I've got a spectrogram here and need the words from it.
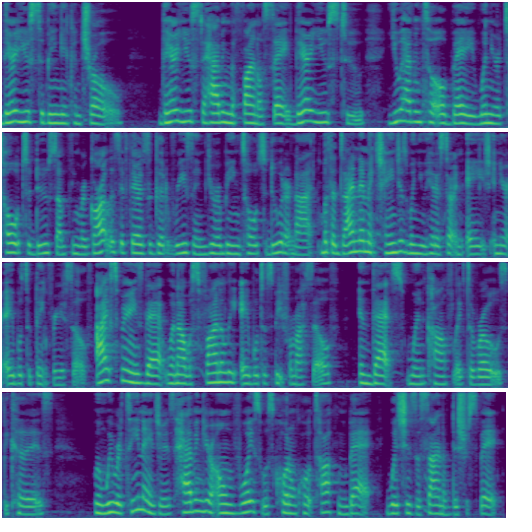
They're used to being in control. They're used to having the final say. They're used to you having to obey when you're told to do something, regardless if there's a good reason you're being told to do it or not. But the dynamic changes when you hit a certain age and you're able to think for yourself. I experienced that when I was finally able to speak for myself and that's when conflict arose because when we were teenagers, having your own voice was quote unquote talking back, which is a sign of disrespect.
